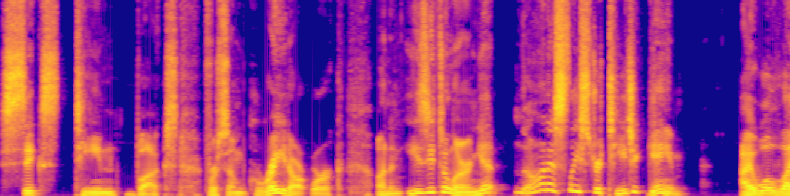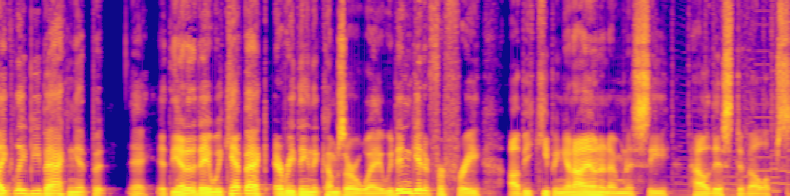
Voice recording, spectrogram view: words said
16 bucks for some great artwork on an easy to learn yet honestly strategic game. I will likely be backing it, but hey, at the end of the day, we can't back everything that comes our way. We didn't get it for free. I'll be keeping an eye on it. I'm going to see how this develops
